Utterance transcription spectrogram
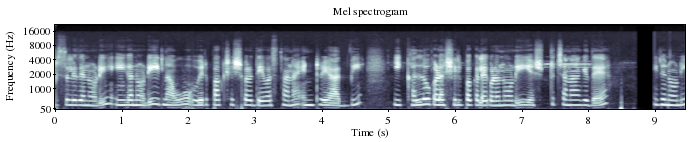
ಬಿಸಿಲಿದೆ ನೋಡಿ. ಈಗ ನೋಡಿ ಇಲ್ಲಿ ನಾವು ವಿರೂಪಾಕ್ಷೇಶ್ವರ ದೇವಸ್ಥಾನ ಎಂಟ್ರಿ ಆದ್ವಿ. ಈ ಕಲ್ಲುಗಳ ಶಿಲ್ಪಕಲೆಗಳು ನೋಡಿ ಎಷ್ಟು ಚೆನ್ನಾಗಿದೆ. ಇದು ನೋಡಿ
